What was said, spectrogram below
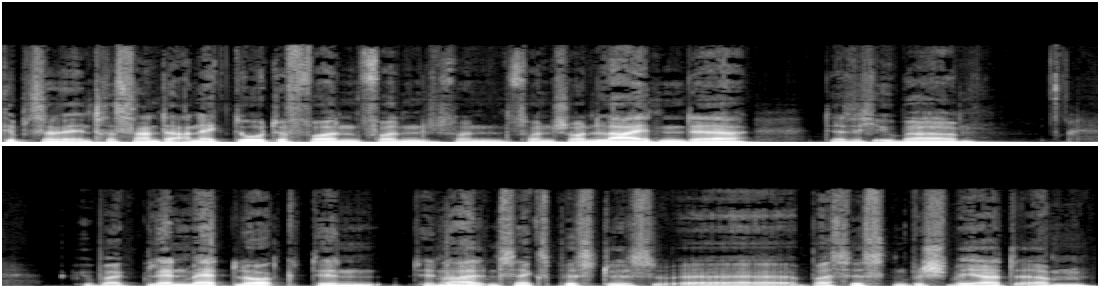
Gibt es eine interessante Anekdote von von von von John Lydon, der der sich über über Glenn Matlock, den, den ja. alten Sex Pistols äh, Bassisten, beschwert, ähm,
